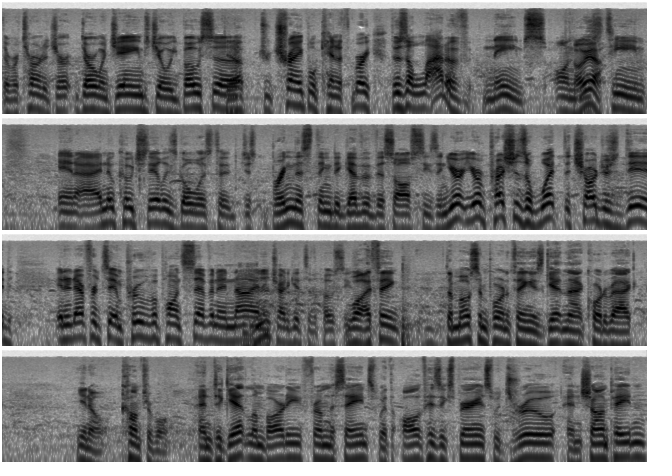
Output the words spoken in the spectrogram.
The return of Jer- Derwin James, Joey Bosa, Yep. Drue Tranquill, Kenneth Murray. There's a lot of names on Oh, this yeah. team. And I know Coach Staley's goal was to just bring this thing together this offseason. Your, your impressions of what the Chargers did in an effort to improve upon seven and 9 and try to get to the postseason. Mm-hmm. Well, I think the most important thing is getting that quarterback, you know, comfortable. And to get Lombardi from the Saints with all of his experience with Drew and Sean Payton,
